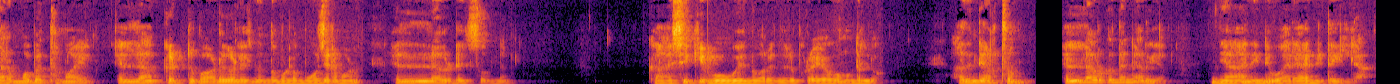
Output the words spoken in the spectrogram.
കർമ്മബദ്ധമായ എല്ലാ കെട്ടുപാടുകളിൽ നിന്നുമുള്ള മോചനമാണ് എല്ലാവരുടെയും സ്വപ്നം. കാശിക്ക് പോകൂ എന്ന് പറയുന്നൊരു പ്രയോഗമുണ്ടല്ലോ. അതിന്റെ അർത്ഥം എല്ലാവർക്കും തന്നെ അറിയാം. ഞാൻ ഇനി വരാനിടയില്ല.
